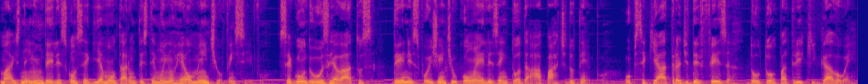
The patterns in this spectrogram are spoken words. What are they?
mas nenhum deles conseguia montar um testemunho realmente ofensivo. Segundo os relatos, Dennis foi gentil com eles em toda a parte do tempo. O psiquiatra de defesa, Dr. Patrick Galloway,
